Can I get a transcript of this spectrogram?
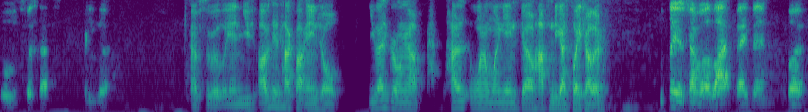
those footsteps pretty good. Absolutely. And you obviously talk about Angel. You guys growing up, how does one-on-one games go? How often do you guys play each other? We played each other a lot back then, but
